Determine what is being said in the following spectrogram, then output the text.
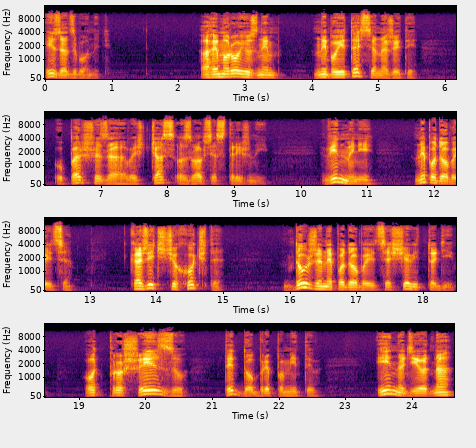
і задзвонить. А геморою з ним не боїтеся нажити? Уперше за весь час озвався стрижний. Він мені не подобається. Кажіть, що хочете. Дуже не подобається ще відтоді. От про шизу ти добре помітив. Іноді одна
